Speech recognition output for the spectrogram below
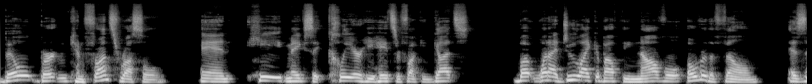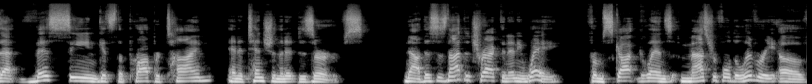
Bill Burton confronts Russell and he makes it clear he hates her fucking guts. But what I do like about the novel over the film is that this scene gets the proper time and attention that it deserves. Now, this is not detract in any way from Scott Glenn's masterful delivery of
